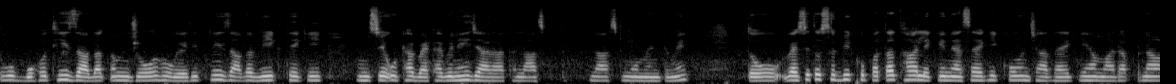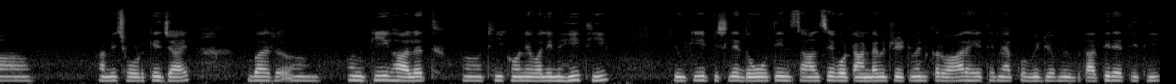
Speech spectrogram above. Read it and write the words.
तो वो बहुत ही ज़्यादा कमज़ोर हो गए थे, इतनी ज़्यादा वीक थे कि उनसे उठा बैठा भी नहीं जा रहा था लास्ट लास्ट मोमेंट में। तो वैसे तो सभी को पता था, लेकिन ऐसा है कि कौन चाहता है कि हमारा अपना, हमें छोड़ के जाए। पर उनकी हालत ठीक होने वाली नहीं थी। क्योंकि पिछले दो तीन साल से वो टांडा में ट्रीटमेंट करवा रहे थे, मैं आपको वीडियो में बताती रहती थी।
